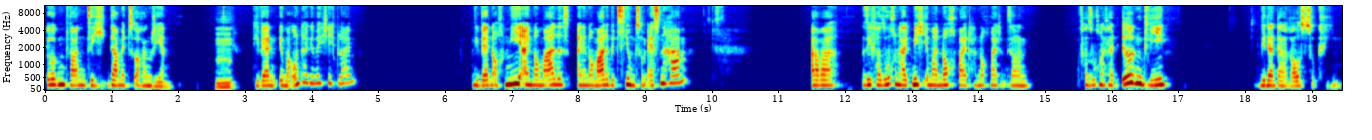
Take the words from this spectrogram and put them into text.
irgendwann sich damit zu arrangieren. Mhm. Die werden immer untergewichtig bleiben. Die werden auch nie ein normales, eine normale Beziehung zum Essen haben. Aber sie versuchen halt nicht immer noch weiter, noch weiter, sondern versuchen es halt irgendwie wieder da rauszukriegen.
